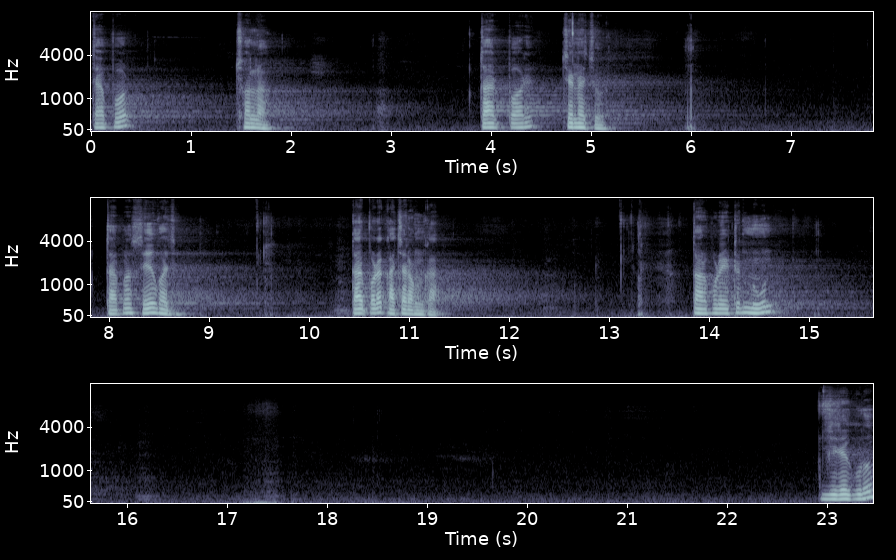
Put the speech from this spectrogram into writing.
তারপর ছোলা। তারপরে চানাচুর। তারপর সেও ভাজা। তারপরে কাঁচা লঙ্কা। তারপরে এটা নুন। জিরে গুঁড়ো,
